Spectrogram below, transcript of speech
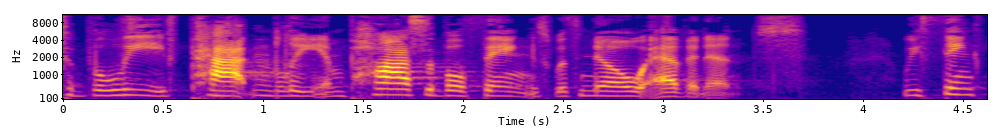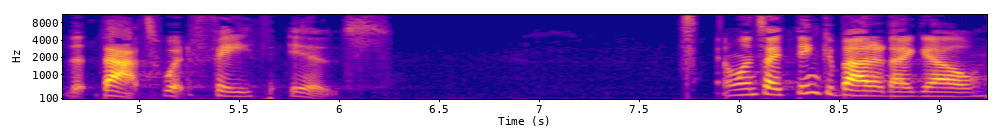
to believe patently impossible things with no evidence. We think that that's what faith is. And once I think about it, I go,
